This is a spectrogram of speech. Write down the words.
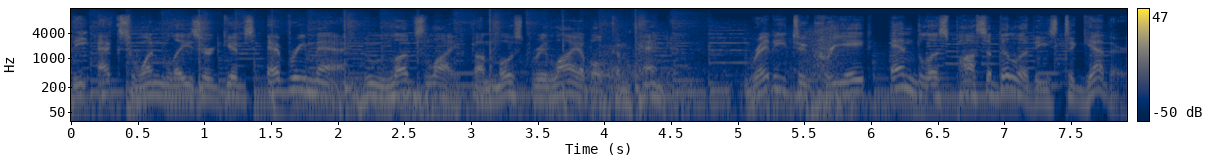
The X1 laser gives every man who loves life a most reliable companion, ready to create endless possibilities together.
